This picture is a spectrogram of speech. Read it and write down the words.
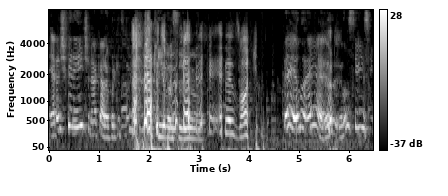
Era diferente, né, cara? Porque tu não tinha aquilo, assim. o- Era exótico. É, eu não, é, eu, eu não sei, assim,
